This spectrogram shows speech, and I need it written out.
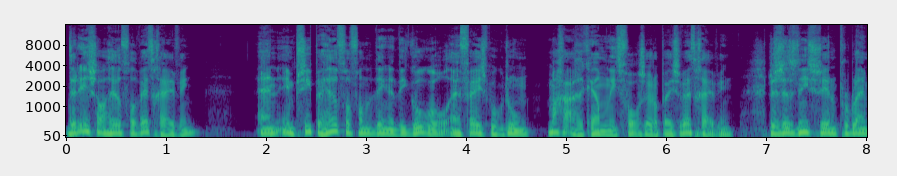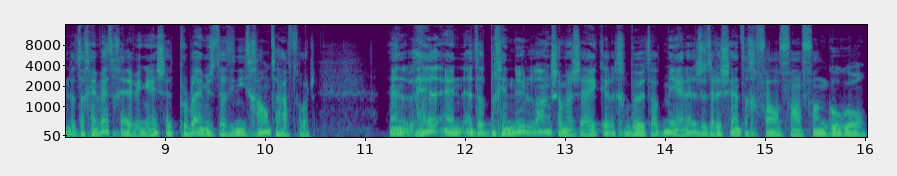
er is al heel veel wetgeving. En in principe heel veel van de dingen die Google en Facebook doen... mag eigenlijk helemaal niet volgens Europese wetgeving. Dus het is niet zozeer een probleem dat er geen wetgeving is. Het probleem is dat die niet gehandhaafd wordt. En, en dat begint nu langzaam maar zeker, gebeurt dat meer. Hè? Dus het recente geval van, van Google,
